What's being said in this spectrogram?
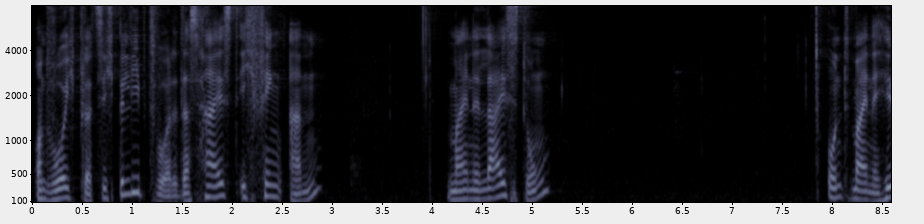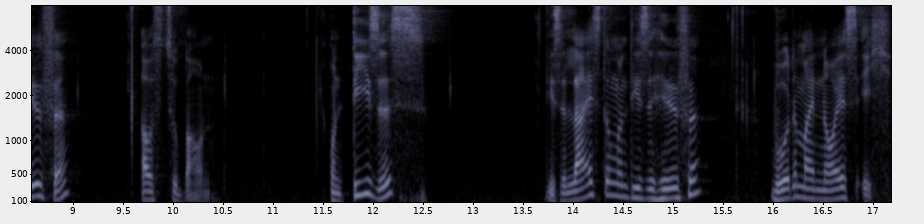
und wo ich plötzlich beliebt wurde. Das heißt, ich fing an, meine Leistung und meine Hilfe auszubauen. Und dieses, diese Leistung und diese Hilfe wurde mein neues Ich.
